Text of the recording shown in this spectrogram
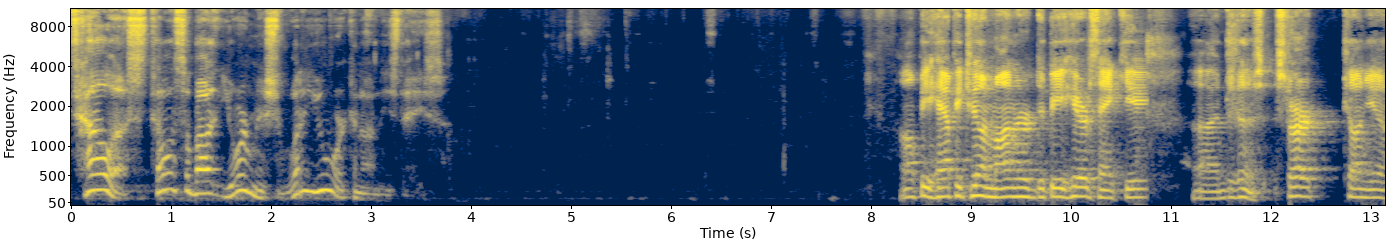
tell us, tell us about your mission. What are you working on these days? I'll be happy to. I'm honored to be here. Thank you. Uh, I'm just going to start telling you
